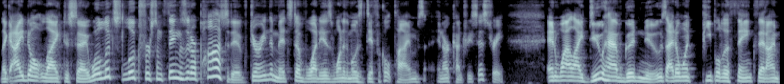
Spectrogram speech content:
Like, I don't like to say, well, let's look for some things that are positive during the midst of what is one of the most difficult times in our country's history. And while I do have good news, I don't want people to think that I'm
